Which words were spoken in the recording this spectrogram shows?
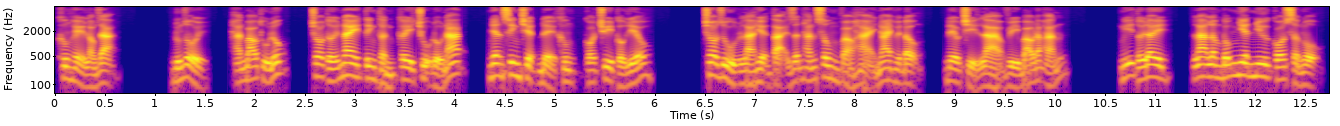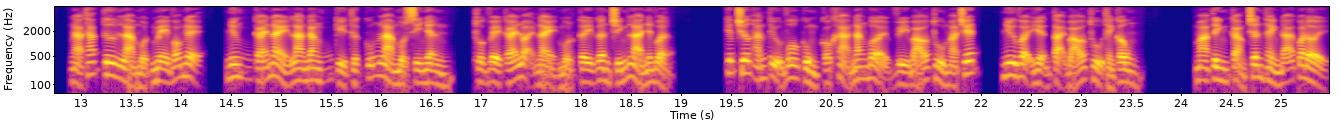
Không hề lòng dạ. Đúng rồi, hắn báo thù lúc, cho tới nay tinh thần cây trụ đổ nát, nhân sinh triệt để không có truy cầu liễu. Cho dù là hiện tại dẫn hắn xông vào hải nhai huyệt động, đều chỉ là vì báo đáp hắn. Nghĩ tới đây, la lâm bỗng nhiên như có sở ngộ, ngả thác tư là một mê võ nghệ, nhưng cái này lan đăng kỳ thực cũng là một si nhân, thuộc về cái loại này một cây gân chính là nhân vật. Kiếp trước hắn tựu vô cùng có khả năng bởi vì báo thù mà chết, như vậy hiện tại báo thù thành công. Mà tình cảm chân thành đã qua đời,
